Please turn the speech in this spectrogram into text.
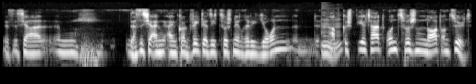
es ist ja, ähm, das ist ja ein, ein Konflikt, der sich zwischen den Religionen äh, mhm. abgespielt hat und zwischen Nord und Süd.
